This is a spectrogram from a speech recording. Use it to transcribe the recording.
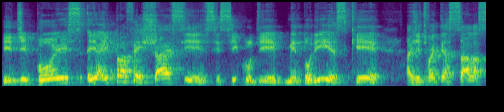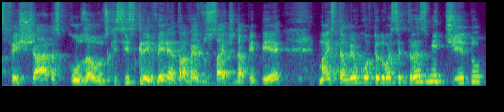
E depois, e aí para fechar esse, esse ciclo de mentorias, que a gente vai ter as salas fechadas com os alunos que se inscreverem através do site da PP, mas também o conteúdo vai ser transmitido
